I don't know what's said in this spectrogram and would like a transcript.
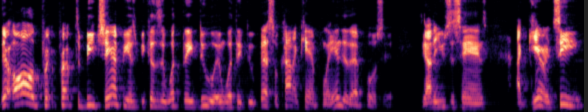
They're all pre- prepped to be champions because of what they do and what they do best. So kind of can't play into that bullshit. He's got to use his hands. I guarantee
